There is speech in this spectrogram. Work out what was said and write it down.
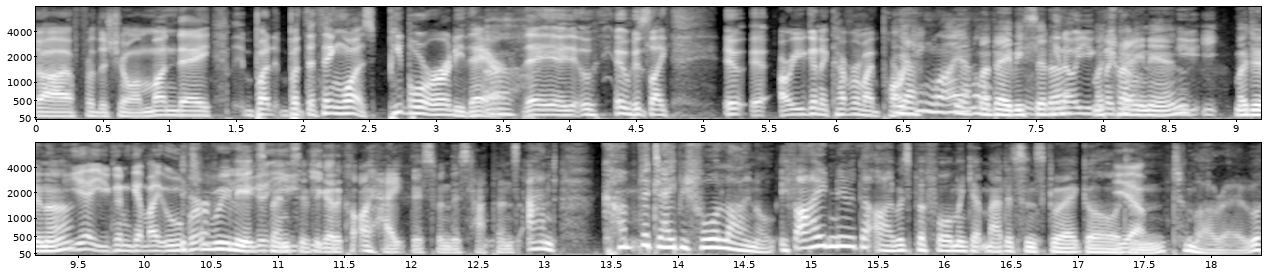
uh, for the show on Monday. But but the thing was, people were already there. They, it, it was like, it- are you going to cover my parking yeah, line? yeah, my babysitter, You know, you my gonna cover- train in, you- you- my dinner. Yeah, you can get my Uber. It's really You gonna- you- expensive to go to. I hate this when this happens. And come the day before, Lionel, if I knew that I was performing at Madison Square Garden tomorrow,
